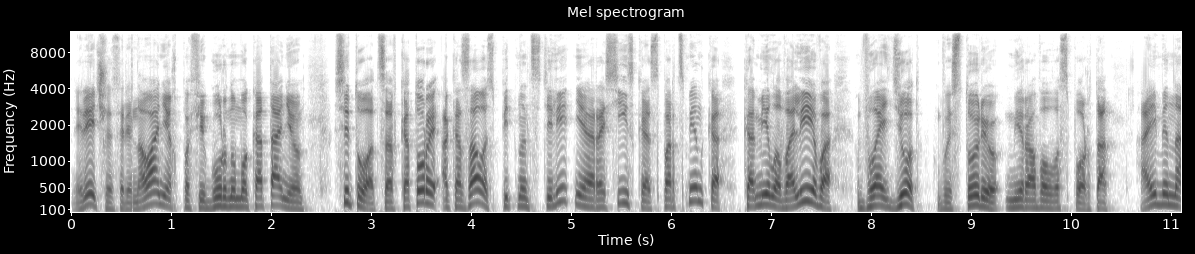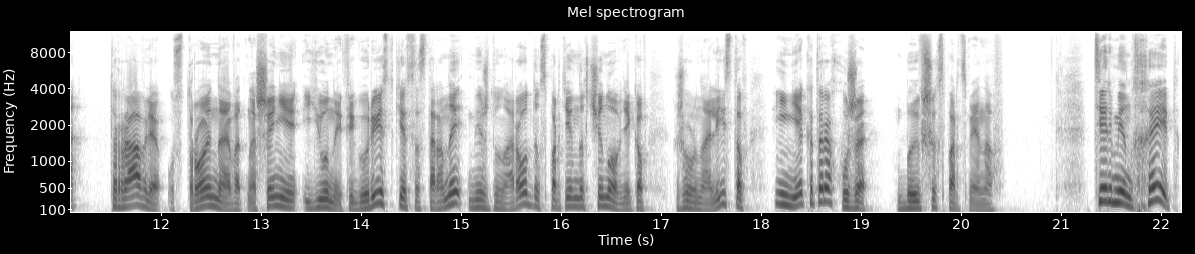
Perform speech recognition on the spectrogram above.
Речь о соревнованиях по фигурному катанию. Ситуация, в которой оказалась 15-летняя российская спортсменка Камила Валиева, войдет в историю мирового спорта. А именно травля, устроенная в отношении юной фигуристки со стороны международных спортивных чиновников, журналистов и некоторых уже бывших спортсменов. Термин «хейт»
